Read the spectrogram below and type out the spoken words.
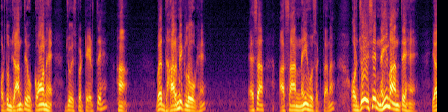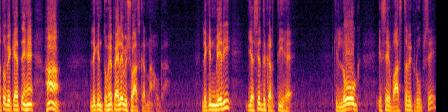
और तुम जानते हो कौन है जो इस पर टेरते हैं? हाँ, वह धार्मिक लोग हैं। ऐसा आसान नहीं हो सकता ना? और जो इसे नहीं मानते हैं, या तो वे कहते हैं, हाँ, लेकिन तुम्हें पहले विश्वास करना होगा। लेकिन मेरी यह सिद्ध करती है कि लोग इसे वास्तविक रूप से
